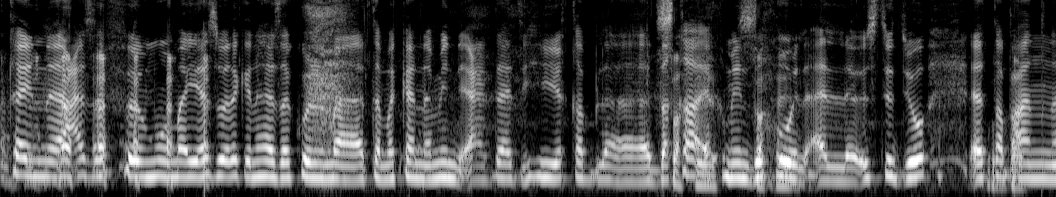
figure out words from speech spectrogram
راقين عزف مميز ولكن هذا كل ما تمكنا من إعداده قبل دقائق صحيح من دخول صحيح. الاستوديو طبعا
